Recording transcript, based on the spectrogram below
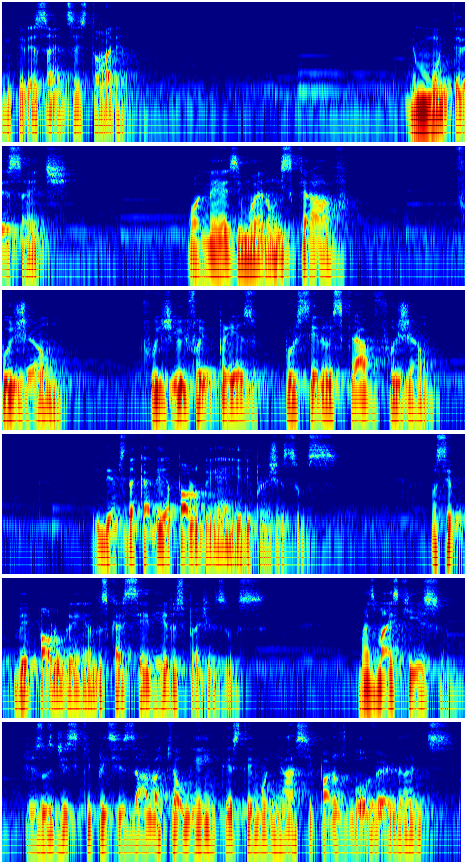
É interessante essa história. É muito interessante. Onésimo era um escravo, fujão, fugiu e foi preso por ser um escravo fujão. E dentro da cadeia, Paulo ganha ele para Jesus. Você vê Paulo ganhando os carcereiros para Jesus. Mas mais que isso, Jesus disse que precisava que alguém testemunhasse para os governantes.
